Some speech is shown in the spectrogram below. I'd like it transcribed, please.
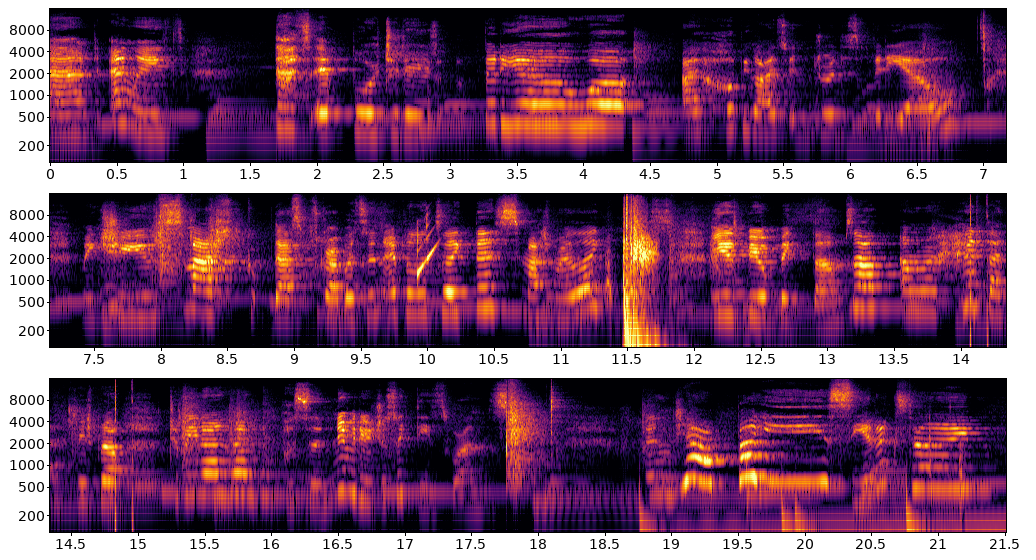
And anyways, that's it for today's video. Uh, I hope you guys enjoyed this video. Make sure you smash that subscribe button if it looks like this. Smash my like this. Give video a big thumbs up. And hit that notification bell to be notified when I post a new video just like these ones. And yeah, bye! See you next time!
